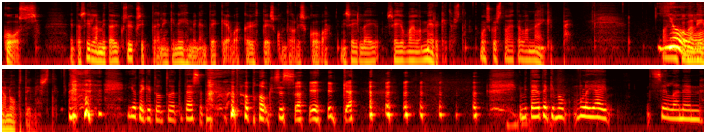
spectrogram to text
koossa. Että sillä, mitä yksi yksittäinenkin ihminen tekee, vaikka yhteiskunta olisi kova, niin se ei, se ei ole vailla merkitystä. Voisiko sitä ajatella näinkin päin? Vai Joo. onko mä liian optimisti? Jotenkin tuntuu, että tässä tapauksessa ehkä. ja mitä jotenkin mulle jäi sellainen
